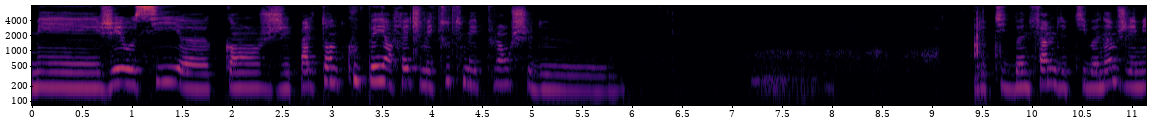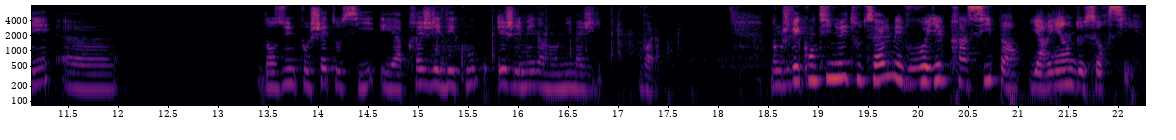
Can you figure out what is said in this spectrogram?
mais j'ai aussi, euh, quand j'ai pas le temps de couper, en fait, je mets toutes mes planches de, de petites bonnes femmes, de petits bonhommes, je les mets euh, dans une pochette aussi. Et après, je les découpe et je les mets dans mon imagier. Voilà. Donc, je vais continuer toute seule, mais vous voyez le principe, hein, il n'y a rien de sorcier.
